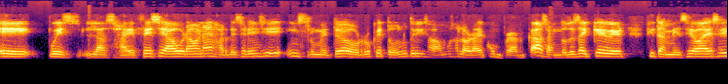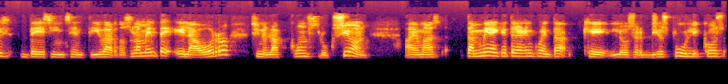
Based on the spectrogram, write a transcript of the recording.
eh, pues las AFC ahora van a dejar de ser ese instrumento de ahorro que todos utilizábamos a la hora de comprar casa. Entonces hay que ver si también se va a desincentivar no solamente el ahorro, sino la construcción. Además, también hay que tener en cuenta que los servicios públicos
